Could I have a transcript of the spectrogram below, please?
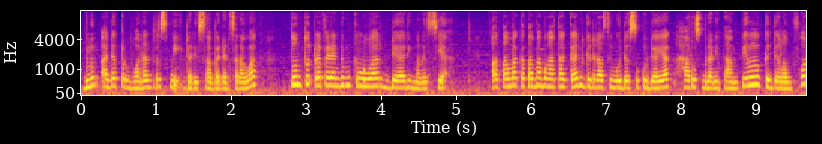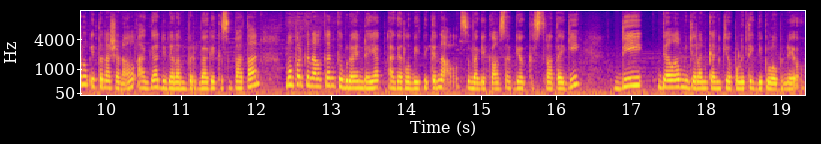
belum ada permohonan resmi dari Sabah dan Sarawak tuntut referendum keluar dari Malaysia. Atama Katama mengatakan generasi muda suku Dayak harus berani tampil ke dalam forum internasional agar di dalam berbagai kesempatan memperkenalkan kebudayaan Dayak agar lebih dikenal sebagai konsep geostrategi di dalam menjalankan geopolitik di Pulau Borneo.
